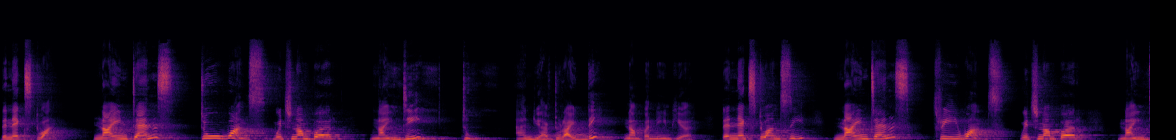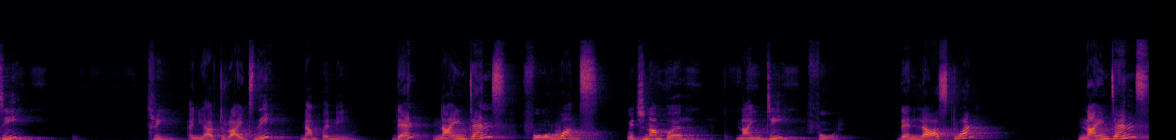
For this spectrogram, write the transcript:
The next one. 9 tens, 2 ones. Which number? 92. And you have to write the number name here. Then next one, see. 9 tens, 3 ones. Which number? 93. And you have to write the number name. Then 9 tens, 4 ones. Which number? 94. Then last one, 9 tens,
